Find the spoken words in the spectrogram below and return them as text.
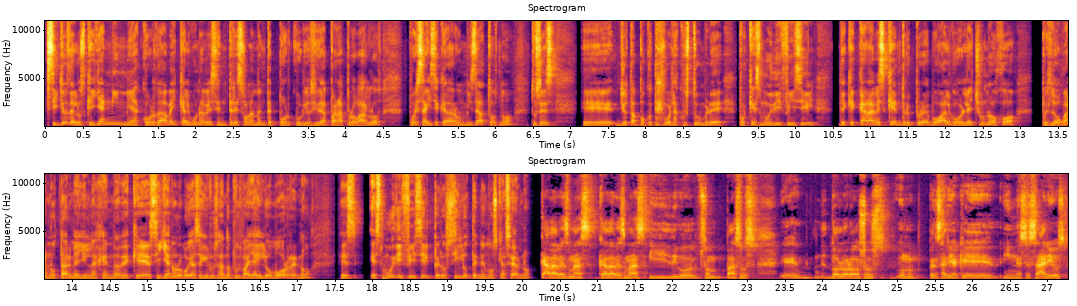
sitios de los que ya ni me acordaba y que alguna vez entré solamente por curiosidad para probarlos, pues ahí se quedaron mis datos, ¿no? Entonces, eh, yo tampoco tengo la costumbre, porque es muy difícil, de que cada vez que entro y pruebo algo o le echo un ojo, pues luego anotarme ahí en la agenda de que si ya no lo voy a seguir usando, pues vaya y lo borre, ¿no? Es, es muy difícil, pero sí lo tenemos que hacer, ¿no? Cada vez más, cada vez más. Y digo, son pasos eh, dolorosos, uno pensaría que innecesarios,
